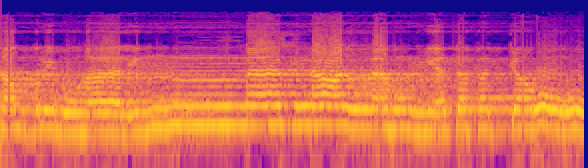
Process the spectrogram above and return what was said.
نضربها للناس لعلهم يتفكرون.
